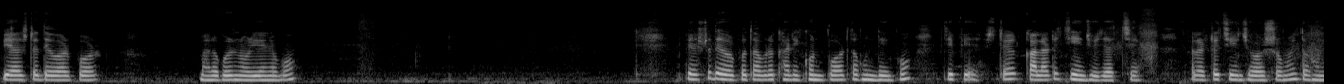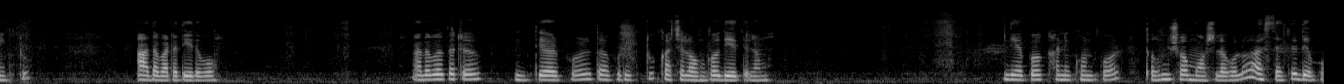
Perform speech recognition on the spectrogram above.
পেঁয়াজটা দেওয়ার পর ভালো করে নড়িয়ে নেব। পেঁয়াজটা দেওয়ার পর তারপরে খানিকক্ষণ পর তখন দেখব যে পেঁয়াজটার কালারটা চেঞ্জ হয়ে যাচ্ছে। কালারটা চেঞ্জ হওয়ার সময় তখন একটু আদা বাটা দিয়ে দেবো। আদা বাটাটা দেওয়ার পর তারপরে একটু কাঁচা লঙ্কাও দিয়ে দিলাম। দেওয়ার পর খানিকক্ষণ পর তখন সব মশলাগুলো আস্তে আস্তে দেবো।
